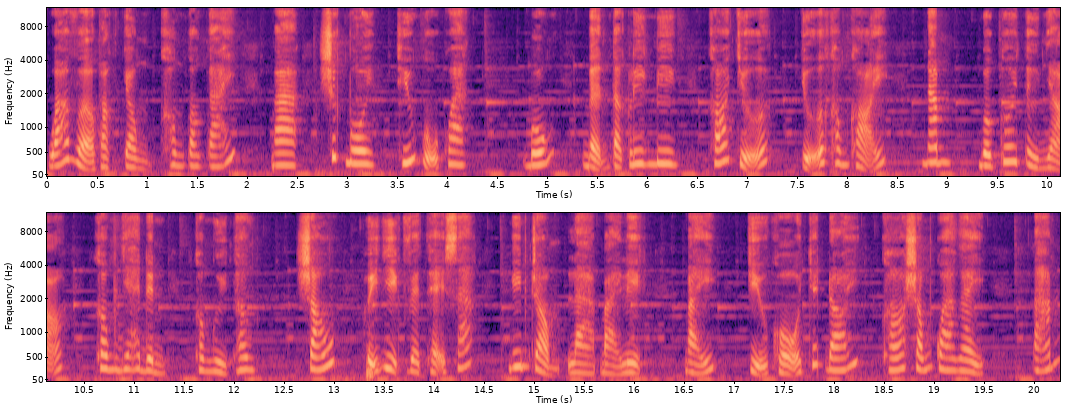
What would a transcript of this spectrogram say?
quá vợ hoặc chồng, không con cái. 3. Sức môi, thiếu ngũ quan. 4. Bệnh tật liên miên, khó chữa, chữa không khỏi. 5. Mồ côi từ nhỏ, không gia đình, không người thân. 6. Hủy diệt về thể xác, nghiêm trọng là bại liệt. 7. Chịu khổ chết đói, khó sống qua ngày. 8.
